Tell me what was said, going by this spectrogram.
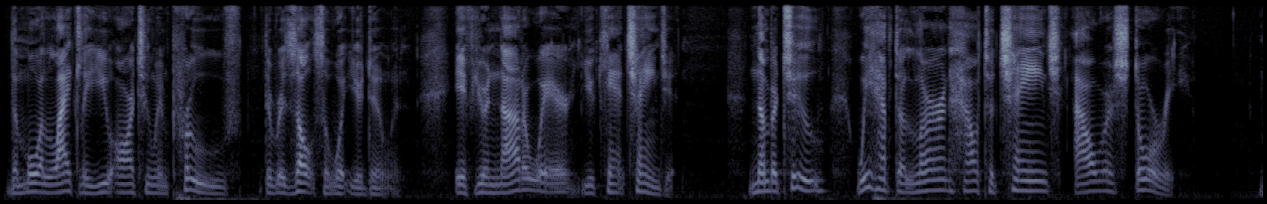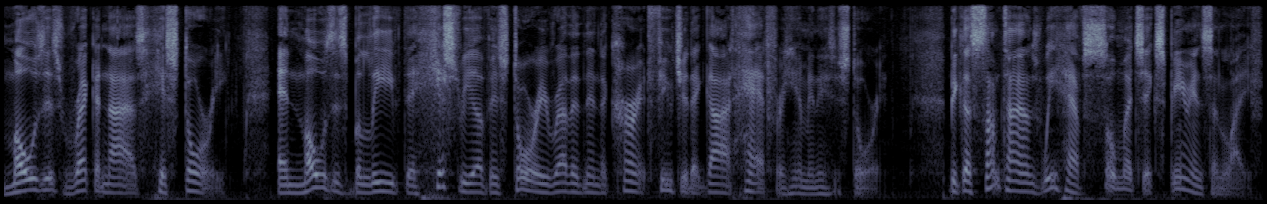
the more likely you are to improve the results of what you're doing. If you're not aware, you can't change it. Number two, we have to learn how to change our story. Moses recognized his story, and Moses believed the history of his story rather than the current future that God had for him in his story. Because sometimes we have so much experience in life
